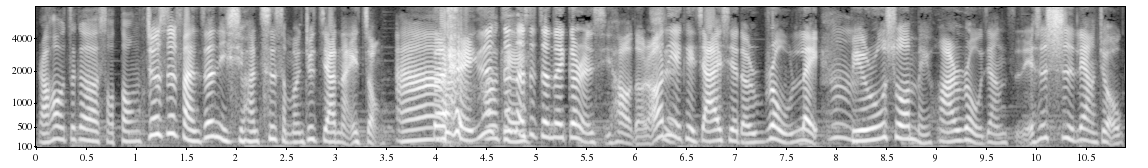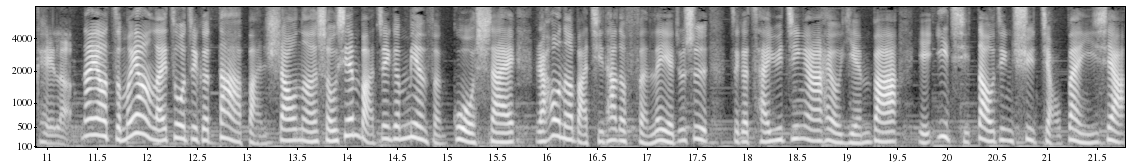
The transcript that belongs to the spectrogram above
然后这个手冬，就是反正你喜欢吃什么你就加哪一种啊。对，这真的是针对个人喜好的。然后你也可以加一些的肉类，比如说梅花肉这样子，也是适量就 OK 了。那要怎么样来做这个大阪烧呢？首先把这个面粉过筛，然后呢，把其他的粉类，也就是这个柴鱼精啊，还有盐巴也一起倒进去搅拌一下。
